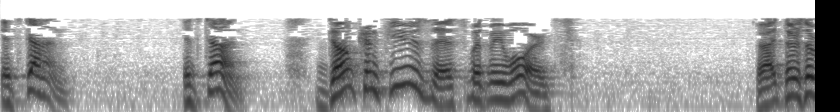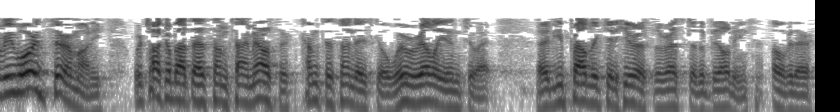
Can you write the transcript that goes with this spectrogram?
It's done. It's done. Don't confuse this with rewards. Right? There's a reward ceremony. We'll talk about that sometime else. Come to Sunday school. We're really into it. Uh, you probably could hear us the rest of the building over there.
